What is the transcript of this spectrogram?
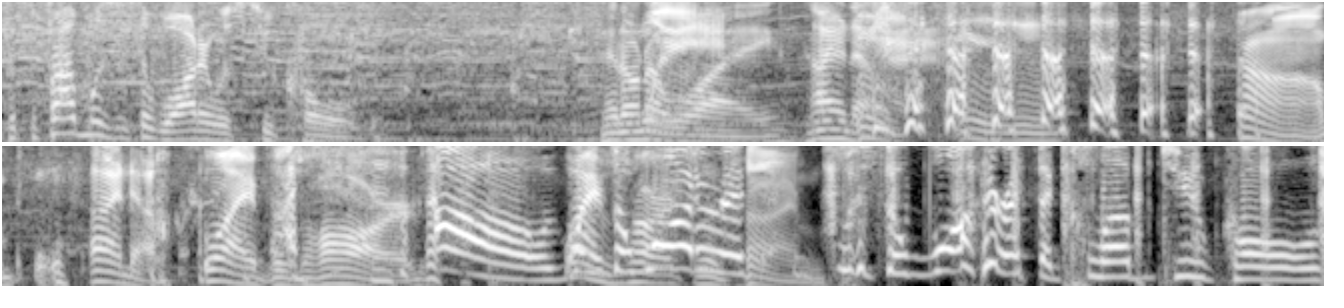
but the problem was that the water was too cold. I don't know why. I know. Oh, I know. life is hard. Oh, was Life's the hard water at sometimes. was the water at the club too cold?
